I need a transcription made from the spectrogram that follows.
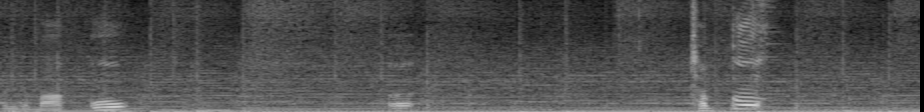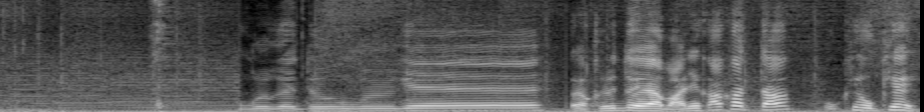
한대 맞고 어. 잡고. 둥글게 둥글게. 야 그래도 야 많이 깎았다. 오케이 오케이.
